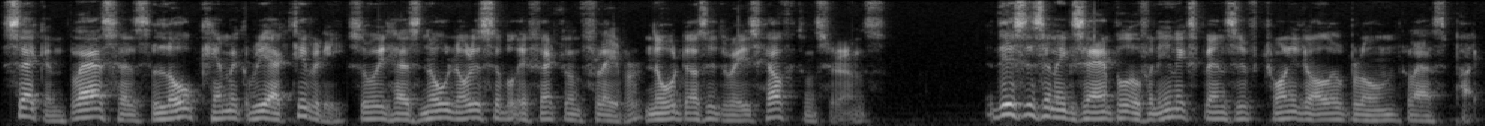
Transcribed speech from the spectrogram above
Second, glass has low chemical reactivity, so it has no noticeable effect on flavor, nor does it raise health concerns. This is an example of an inexpensive $20 blown glass pipe.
